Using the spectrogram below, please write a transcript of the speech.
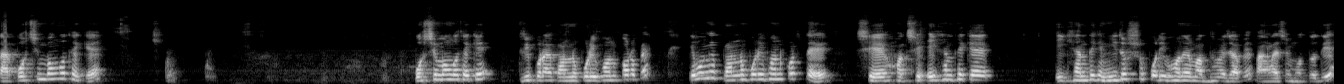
তার পশ্চিমবঙ্গ থেকে পশ্চিমবঙ্গ থেকে ত্রিপুরায় পণ্য পরিবহন করবে এবং এই পণ্য পরিবহন করতে সে হচ্ছে এইখান থেকে এইখান থেকে নিজস্ব পরিবহনের মাধ্যমে যাবে বাংলাদেশের মধ্য দিয়ে।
